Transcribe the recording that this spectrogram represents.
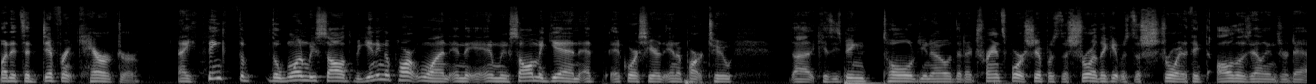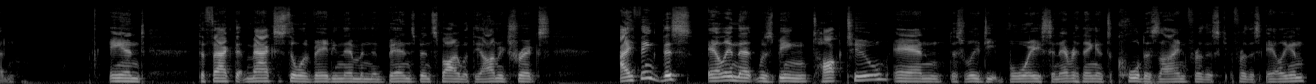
but it's a different character. I think the the one we saw at the beginning of part one, and the, and we saw him again at of course here at the end of part two, because uh, he's being told you know that a transport ship was destroyed, like it was destroyed. I think all those aliens are dead, and the fact that Max is still evading them, and then Ben's been spotted with the Omnitrix. I think this alien that was being talked to, and this really deep voice and everything, it's a cool design for this for this alien.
